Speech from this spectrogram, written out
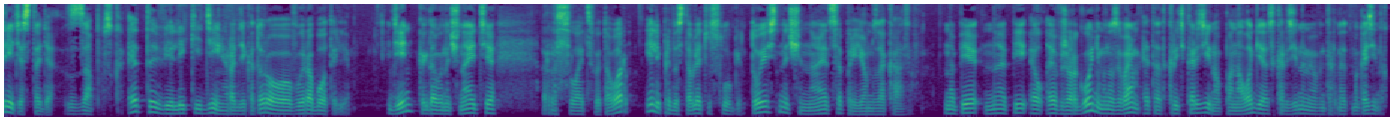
Третья стадия – запуск. Это великий день, ради которого вы работали день, когда вы начинаете рассылать свой товар или предоставлять услуги, то есть начинается прием заказов. На, P, на PLF жаргоне мы называем это «открыть корзину» по аналогии с корзинами в интернет-магазинах.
